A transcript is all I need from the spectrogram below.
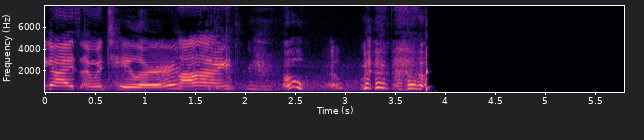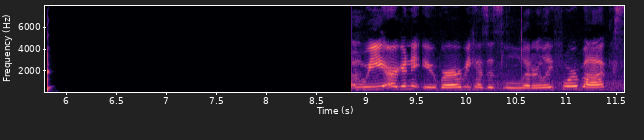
guys, I'm with Taylor. Hi. Oh. oh. we are gonna Uber because it's literally four bucks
